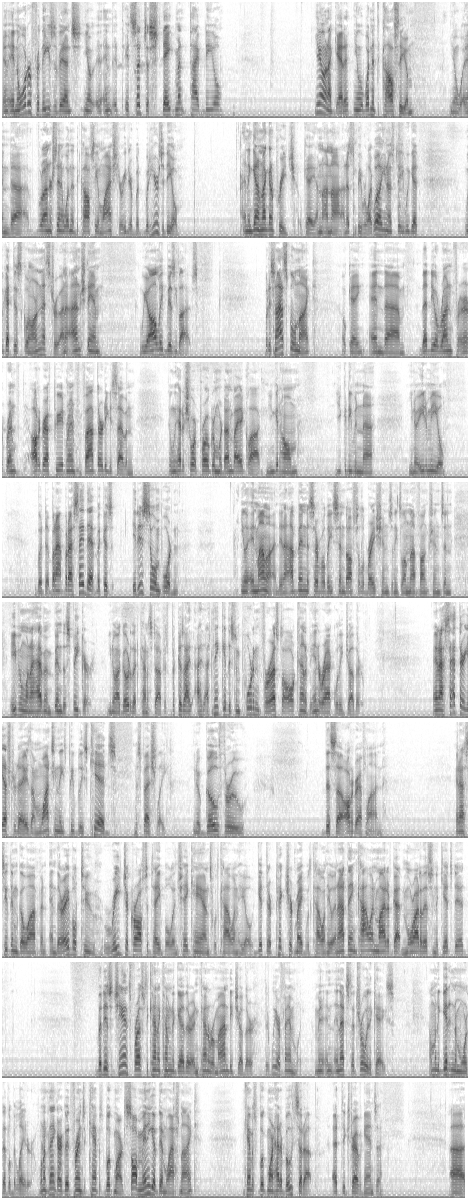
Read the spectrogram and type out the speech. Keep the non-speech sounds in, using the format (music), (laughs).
And in order for these events, you know, and it, it's such a statement type deal. You know, and I get it. You know, it wasn't at the Coliseum. You know, and uh, but I understand it wasn't at the Coliseum last year either. But but here's the deal. And again, I'm not going to preach. Okay, I'm not, I'm not. I know some people are like, well, you know, Steve, we get we got this going on, and that's true. I, I understand. We all lead busy lives, but it's not a school night, okay? And um, that deal run for run autograph period ran from 5:30 to 7. Then we had a short program. We're done by 8 o'clock. You can get home. You could even, uh, you know, eat a meal. But uh, but I but I say that because it is so important, you know, in my mind. And I've been to several of these send-off celebrations and these alumni functions, and even when I haven't been the speaker, you know, I go to that kind of stuff just because I, I, think it is important for us to all kind of interact with each other. And I sat there yesterday as I'm watching these people, these kids especially, you know, go through this uh, autograph line. And I see them go up and, and they're able to reach across the table and shake hands with Colin Hill, get their picture made with Colin Hill. And I think Colin might have gotten more out of this than the kids did but it's a chance for us to kind of come together and kind of remind each other that we are family. I mean, and, and that's that's really the case. I'm going to get into more of that a little bit later. I want to thank our good friends at Campus Bookmart. Saw many of them last night. Campus Bookmart had a booth set up at the extravaganza. Uh,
